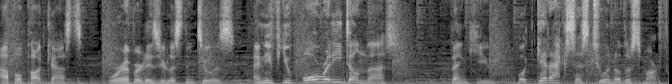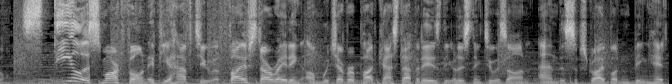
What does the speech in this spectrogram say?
Apple Podcasts, wherever it is you're listening to us. And if you've already done that, thank you, but get access to another smartphone. Steal a smartphone if you have to. A five star rating on whichever podcast app it is that you're listening to us on, and the subscribe button being hit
